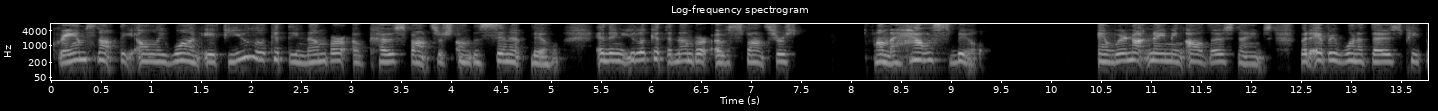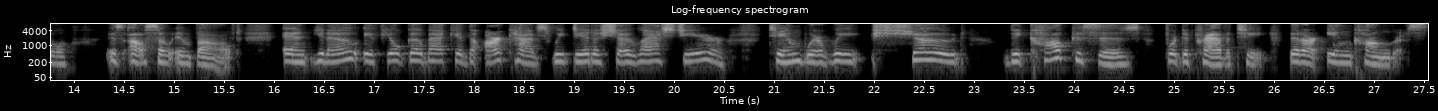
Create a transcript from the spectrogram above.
Graham's not the only one. If you look at the number of co-sponsors on the Senate bill, and then you look at the number of sponsors on the House bill, and we're not naming all those names, but every one of those people is also involved. And, you know, if you'll go back in the archives, we did a show last year, Tim, where we showed the caucuses for depravity that are in Congress.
